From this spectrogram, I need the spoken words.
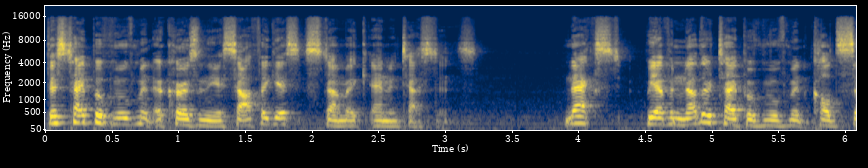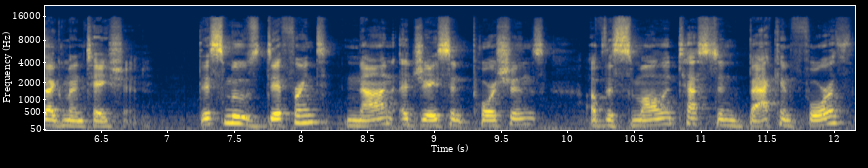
This type of movement occurs in the esophagus, stomach, and intestines. Next, we have another type of movement called segmentation. This moves different, non-adjacent portions of the small intestine back and forth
